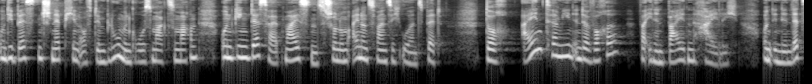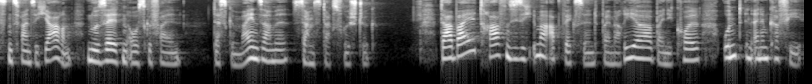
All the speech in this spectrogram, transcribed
um die besten Schnäppchen auf dem Blumengroßmarkt zu machen und ging deshalb meistens schon um 21 Uhr ins Bett. Doch ein Termin in der Woche war ihnen beiden heilig und in den letzten 20 Jahren nur selten ausgefallen. Das gemeinsame Samstagsfrühstück. Dabei trafen sie sich immer abwechselnd bei Maria, bei Nicole und in einem Café.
